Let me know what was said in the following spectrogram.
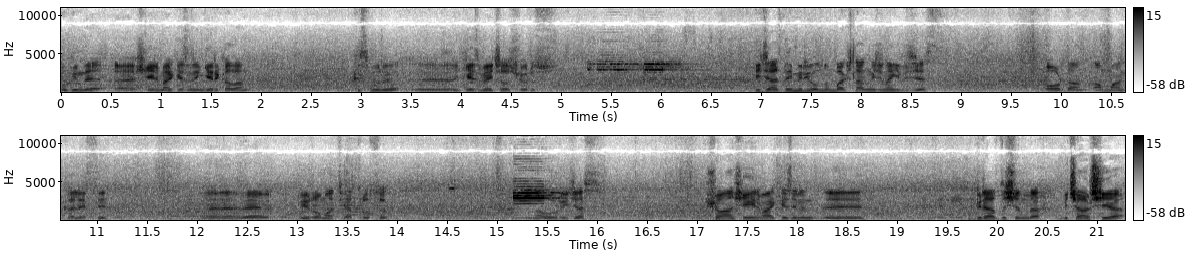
Bugün de e, şehir merkezinin geri kalan kısmını e, gezmeye çalışıyoruz. Hicaz Demiryolu'nun başlangıcına gideceğiz. Oradan Amman Kalesi e, ve bir Roma tiyatrosu uğrayacağız. Şu an şehir merkezinin e, biraz dışında bir çarşıya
